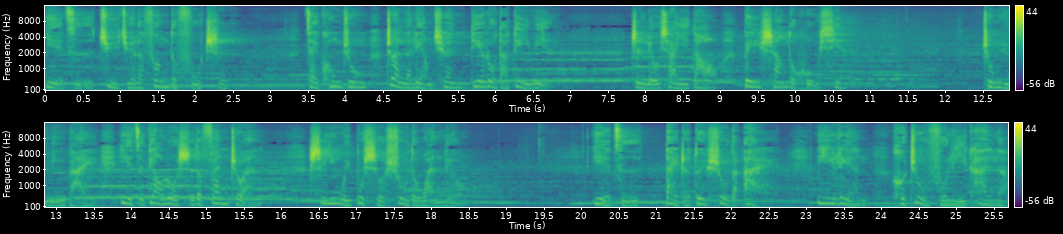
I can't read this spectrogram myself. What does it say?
叶子拒绝了风的扶持，在空中转了两圈，跌落到地面，只留下一道悲伤的弧线。终于明白，叶子掉落时的翻转，是因为不舍树的挽留。叶子带着对树的爱、依恋和祝福离开了。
